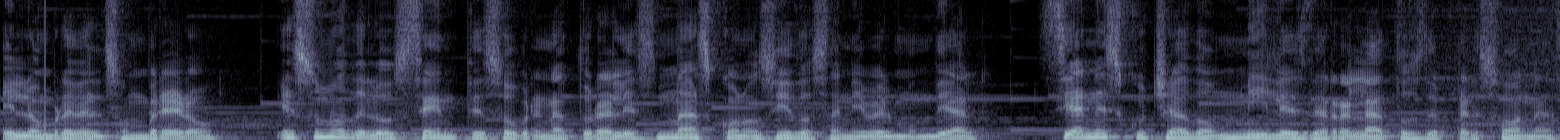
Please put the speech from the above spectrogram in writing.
El hombre del sombrero es uno de los entes sobrenaturales más conocidos a nivel mundial. Se han escuchado miles de relatos de personas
